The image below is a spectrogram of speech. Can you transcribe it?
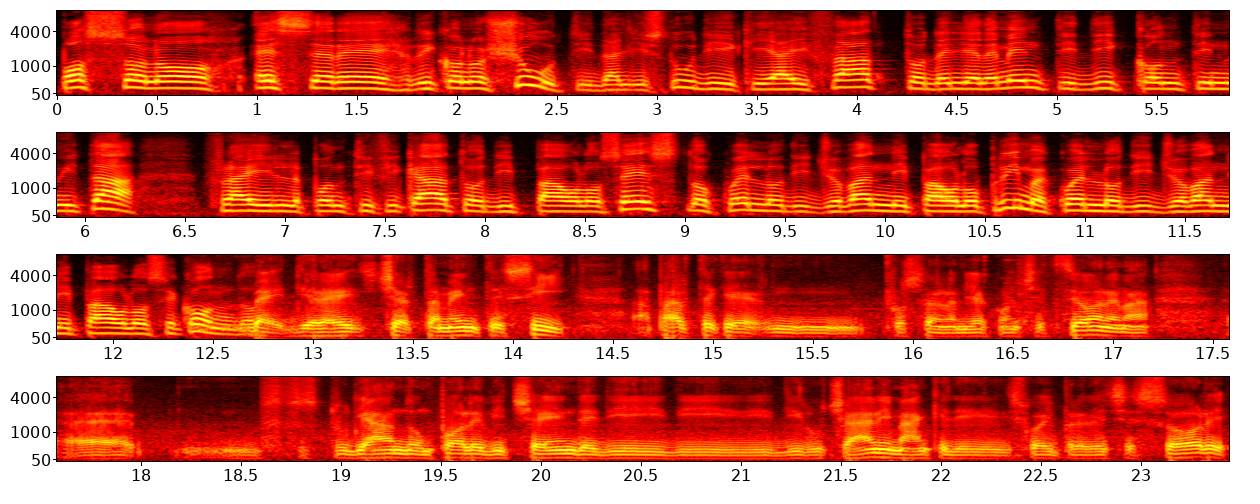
possono essere riconosciuti dagli studi che hai fatto degli elementi di continuità fra il pontificato di Paolo VI, quello di Giovanni Paolo I e quello di Giovanni Paolo II? Beh, direi certamente sì, a parte che mh, forse è la mia concezione, ma eh, studiando un po' le vicende di, di, di, Luciani, ma anche dei suoi predecessori,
